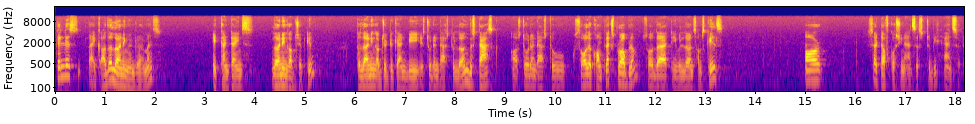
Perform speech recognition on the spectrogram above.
TEL is like other learning environments, it contains learning objective. The learning objective can be a student has to learn this task or student has to solve a complex problem, so that he will learn some skills or set of question answers to be answered.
